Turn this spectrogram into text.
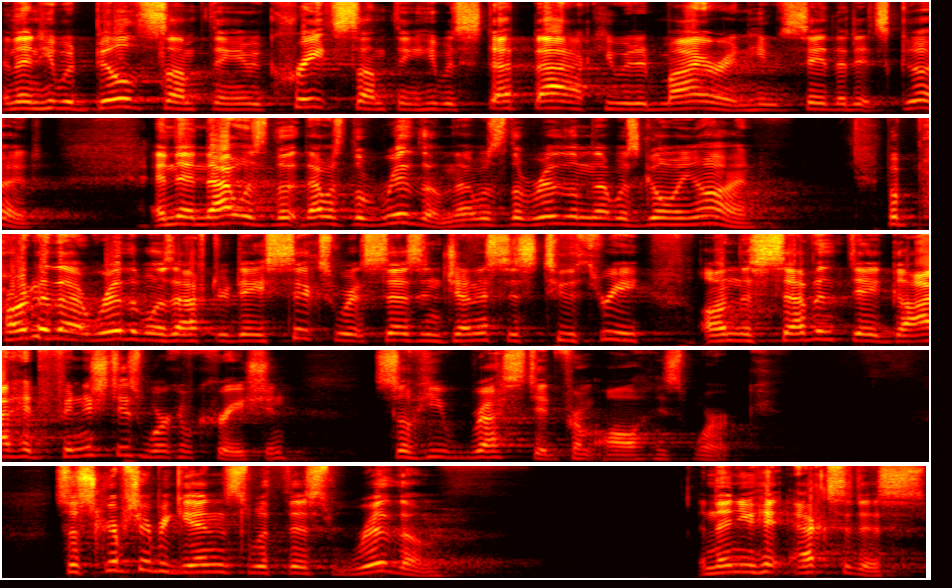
And then he would build something, he would create something, he would step back, he would admire it, and he would say that it's good. And then that was the, that was the rhythm. That was the rhythm that was going on. But part of that rhythm was after day six, where it says in Genesis 2 3, on the seventh day, God had finished his work of creation, so he rested from all his work. So scripture begins with this rhythm. And then you hit Exodus,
